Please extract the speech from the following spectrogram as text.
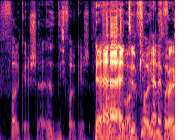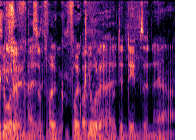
volkisch, äh, nicht volkisch. Folklore, du- keine Folklore, halt, Folk, Folklore halt in dem Sinne. Ja,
